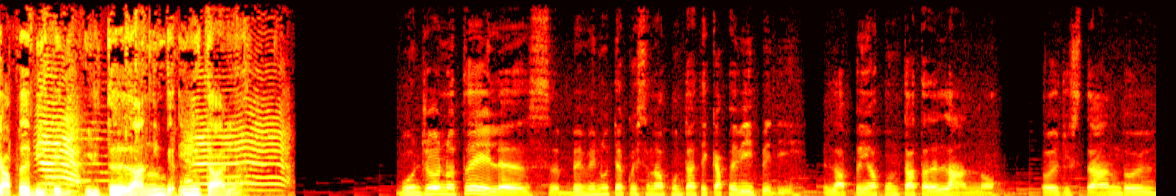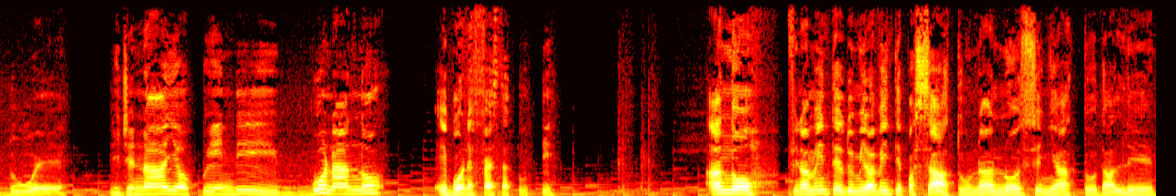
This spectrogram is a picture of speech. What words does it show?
Capre Bipedi, il trail running in Italia. Buongiorno trailers, benvenuti a questa nuova puntata di Capre Bipedi, la prima puntata dell'anno. Sto registrando il 2 di gennaio, quindi buon anno e buone feste a tutti. Anno finalmente il 2020 è passato, un anno segnato dalle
